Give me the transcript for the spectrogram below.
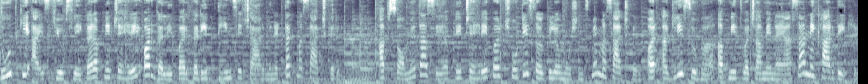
दूध के आइस क्यूब्स लेकर अपने चेहरे और गले पर करीब तीन से चार मिनट तक मसाज करें आप सौम्यता से अपने चेहरे पर छोटे सर्कुलर मोशंस में मसाज करें और अगली सुबह अपनी त्वचा में नया सा निखार देखें।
